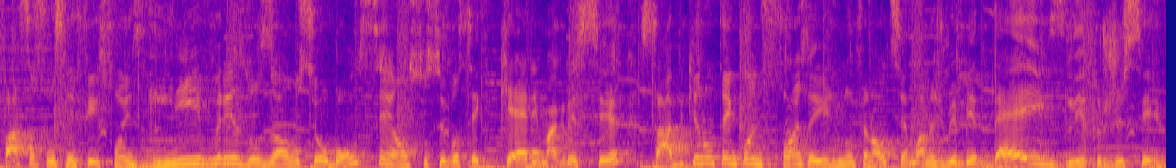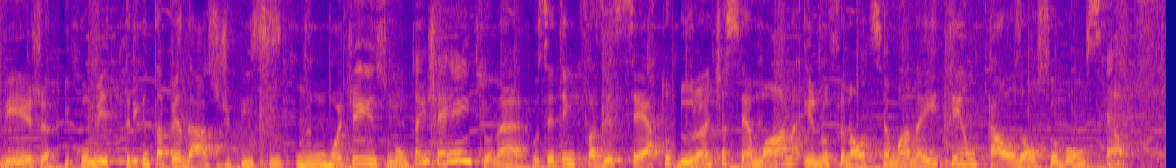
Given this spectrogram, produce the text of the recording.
Faça suas refeições livres usando usando o seu bom senso. Se você quer emagrecer, sabe que não tem condições aí no final de semana de beber 10 litros de cerveja e comer 30 pedaços de pizza num rodízio. Não tem jeito, né? Você tem que fazer certo durante a semana e no final de semana aí tentar usar o seu bom senso.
